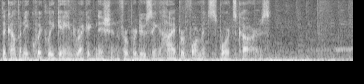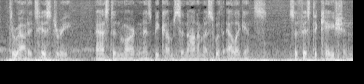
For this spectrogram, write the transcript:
the company quickly gained recognition for producing high-performance sports cars. Throughout its history, Aston Martin has become synonymous with elegance, sophistication,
